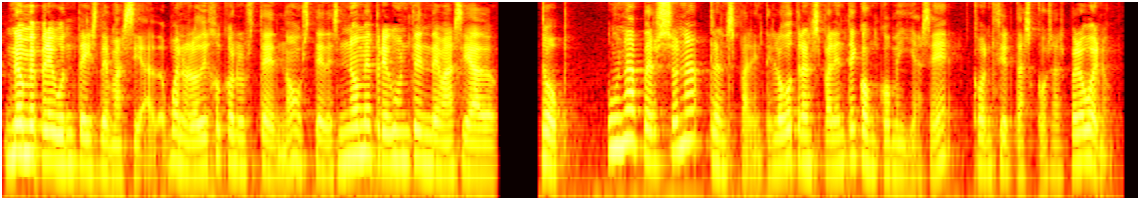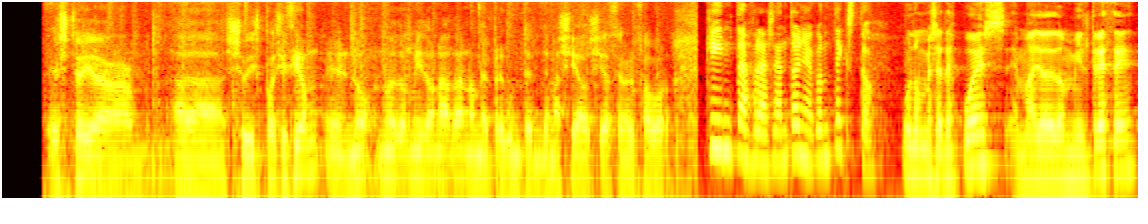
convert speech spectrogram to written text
no me preguntéis demasiado. Bueno, lo dijo con usted, ¿no? Ustedes, no me pregunten demasiado. Top. Una persona transparente. Luego transparente con comillas, ¿eh? Con ciertas cosas. Pero bueno. Estoy a, su disposición. Eh, no, no he dormido nada. No me pregunten demasiado si hacen el favor. Quinta frase, Antonio, contexto. Unos meses después, en mayo de 2013,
